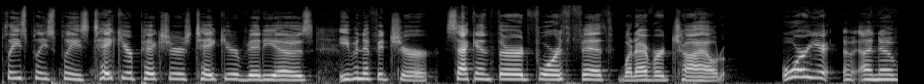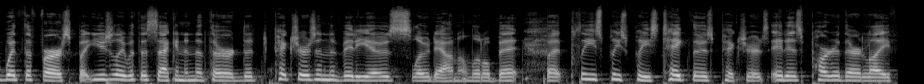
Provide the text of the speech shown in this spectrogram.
please, please, please take your pictures, take your videos, even if it's your second, third, fourth, fifth, whatever child, or you I know with the first, but usually with the second and the third, the pictures and the videos slow down a little bit. But please, please, please take those pictures. It is part of their life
